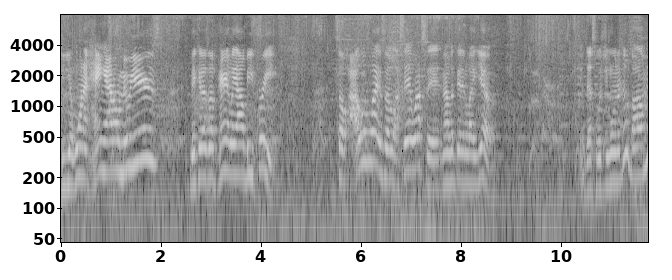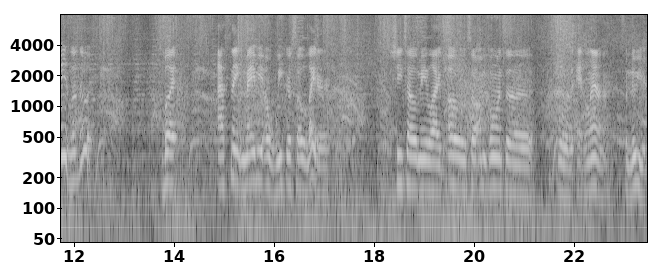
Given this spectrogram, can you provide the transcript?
do you want to hang out on New Year's? Because apparently I'll be free. So I was like, so I said what I said, and I looked at it like, yo, if that's what you want to do, by all means, let's do it. But I think maybe a week or so later, she told me like, oh, so I'm going to what was it, Atlanta for New Year.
